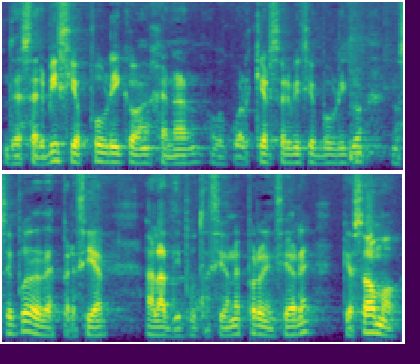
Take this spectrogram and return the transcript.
de servicios públicos en general, o cualquier servicio público, no se puede despreciar a las diputaciones provinciales, que somos,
